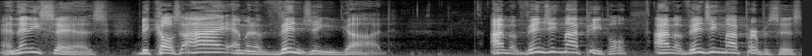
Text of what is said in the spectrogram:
And then he says, Because I am an avenging God. I'm avenging my people. I'm avenging my purposes.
